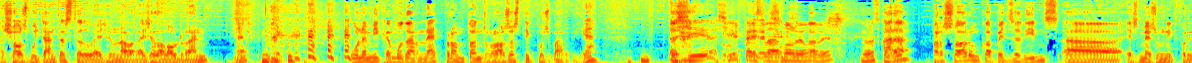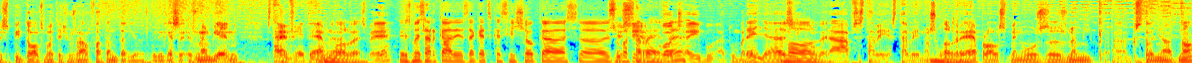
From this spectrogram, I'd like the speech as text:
això als 80 es tradueix en una barreja de l'Outrun, eh? una mica modernet, però amb tons roses tipus Barbie, eh? Així, així fes-la molt bé, molt bé. No, escolta'm. Ara, per sort, un cop ets a dins, eh, és més un Need for Speed o els mateixos Alpha anteriors. Vull dir que és, és un ambient... Està ben fet, eh? Molt bé. Bé. És més arcade, és d'aquests que si xoques eh, no Sí, sí, passa amb res, cotxe eh? i a tombarelles Molt i power-ups, està bé, està bé, no es bé. eh? però els menús és una mica estranyot, no?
